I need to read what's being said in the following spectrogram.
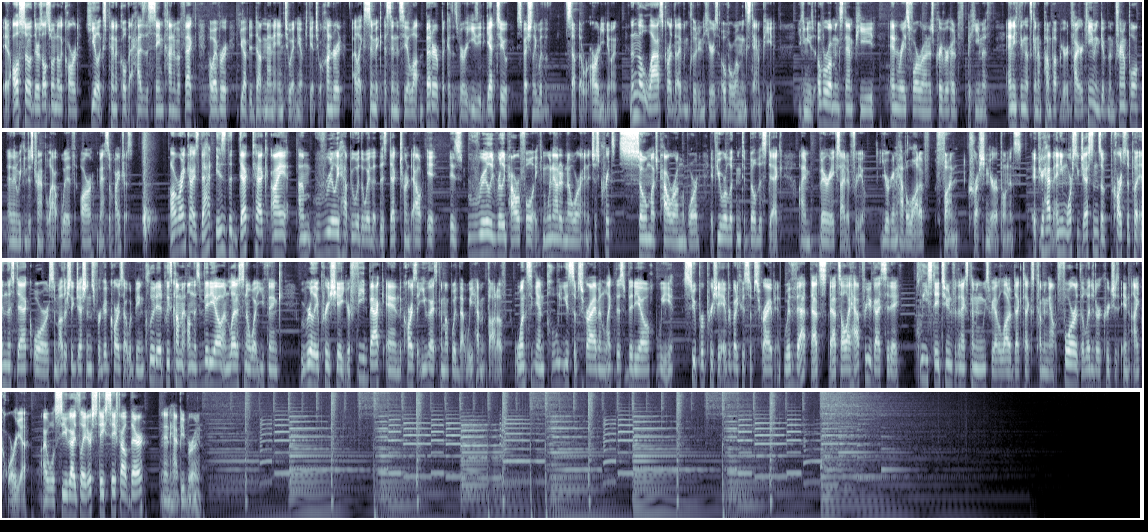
It also, there's also another card, Helix Pinnacle, that has the same kind of effect. However, you have to dump mana into it and you have to get to 100. I like Simic Ascendancy a lot better because it's very easy to get to, especially with stuff that we're already doing. And then the last card that I've included in here is Overwhelming Stampede. You can use Overwhelming Stampede, End-Raze Forerunners, Craterhoof Behemoth, anything that's going to pump up your entire team and give them trample, and then we can just trample out with our Massive Hydras. Alright guys, that is the deck tech. I am really happy with the way that this deck turned out. It is really, really powerful. It can win out of nowhere and it just creates so much power on the board. If you are looking to build this deck, I'm very excited for you. You're going to have a lot of fun crushing your opponents. If you have any more suggestions of cards to put in this deck or some other suggestions for good cards that would be included, please comment on this video and let us know what you think. We really appreciate your feedback and the cards that you guys come up with that we haven't thought of. Once again, please subscribe and like this video. We super appreciate everybody who's subscribed. And with that, that's that's all I have for you guys today. Please stay tuned for the next coming weeks. We have a lot of deck techs coming out for the legendary creatures in Ikoria. I will see you guys later. Stay safe out there and happy brewing.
